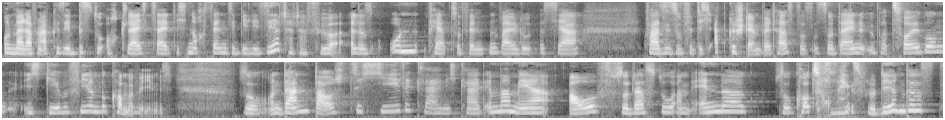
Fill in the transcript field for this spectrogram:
und mal davon abgesehen, bist du auch gleichzeitig noch sensibilisierter dafür, alles unfair zu finden, weil du es ja quasi so für dich abgestempelt hast. Das ist so deine Überzeugung, ich gebe viel und bekomme wenig. So, und dann bauscht sich jede Kleinigkeit immer mehr auf, sodass du am Ende so kurz vorm Explodieren bist.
